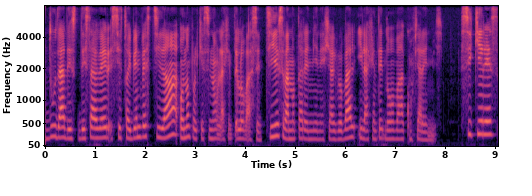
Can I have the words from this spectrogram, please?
duda de, de, saber si estoy bien vestida o no, porque si no la gente lo va a sentir, se va a notar en mi energía global y la gente no va a confiar en mí. Si quieres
